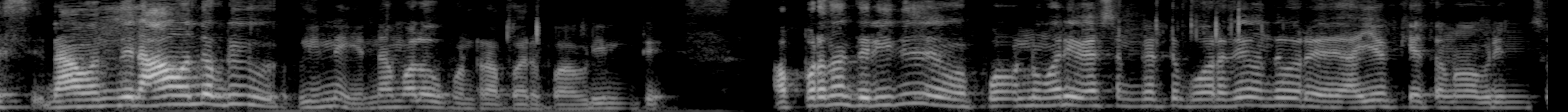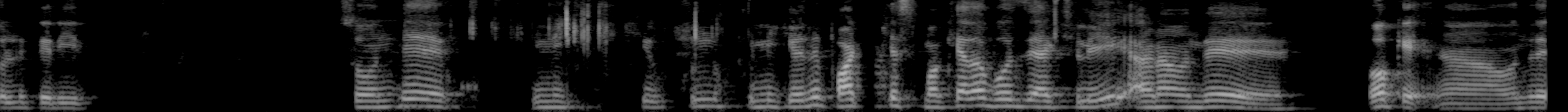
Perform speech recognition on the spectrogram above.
எஸ் நான் வந்து நான் வந்து அப்படியே என்ன என்ன அளவு பண்றா பாருப்பா அப்படின்ட்டு. அப்புறம் தான் தெரியுது பொண்ணு மாதிரி வேஷம் கட்டு போறதே வந்து ஒரு ஐயோக்கியத்தனம் அப்படின்னு சொல்லி தெரியுது. ஸோ வந்து இன்னைக்கு இன்னைக்கு வந்து பாட்காஸ்ட் மொக்கையா தான் போகுது ஆக்சுவலி ஆனா வந்து ஓகே வந்து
